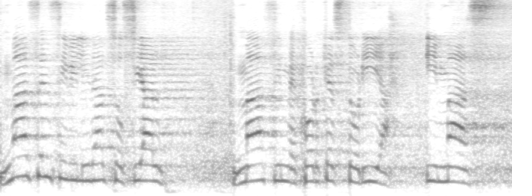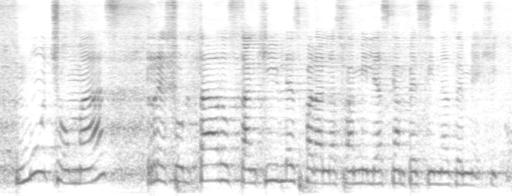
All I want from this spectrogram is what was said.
Más sensibilidad social, más y mejor gestoría y más, mucho más, resultados tangibles para las familias campesinas de México.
